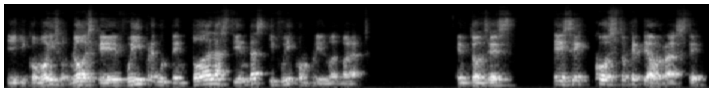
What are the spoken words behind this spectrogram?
¿Y, ¿Y, cómo hizo? No, es que fui y pregunté en todas las tiendas y fui y compré más barato. Entonces, ese costo que te ahorraste,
